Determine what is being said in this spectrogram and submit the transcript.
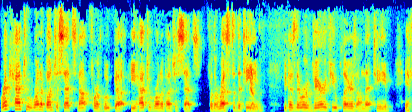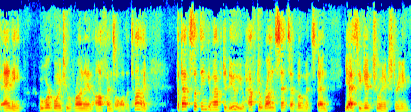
Rick had to run a bunch of sets not for Luka. He had to run a bunch of sets for the rest of the team because there were very few players on that team, if any, who were going to run in offense all the time. But that's the thing you have to do. You have to run sets at moments. And yes, he did to an extreme.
